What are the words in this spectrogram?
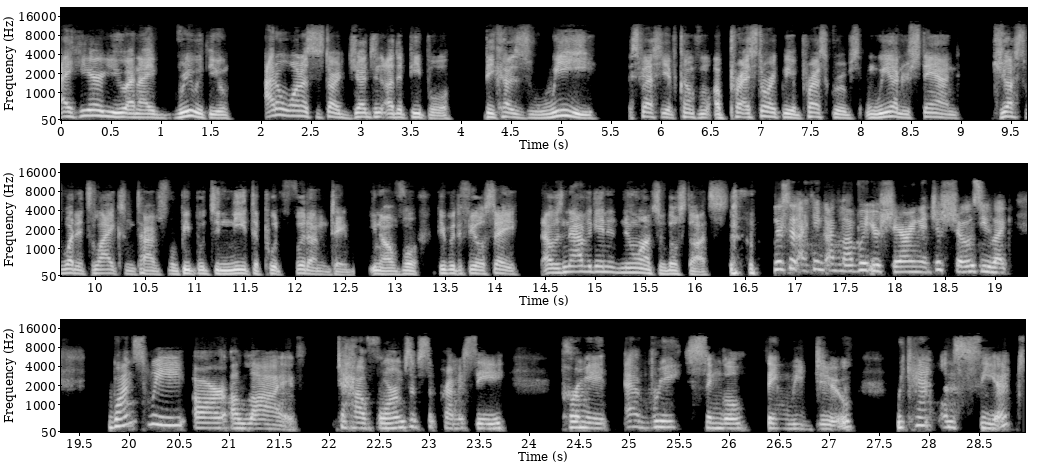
I hear you and I agree with you. I don't want us to start judging other people because we, especially have come from historically oppressed groups and we understand just what it's like sometimes for people to need to put foot on the table, you know, for people to feel safe. I was navigating the nuance of those thoughts. Listen, I think I love what you're sharing. It just shows you like once we are alive to how forms of supremacy permeate every single thing we do. We can't unsee it.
